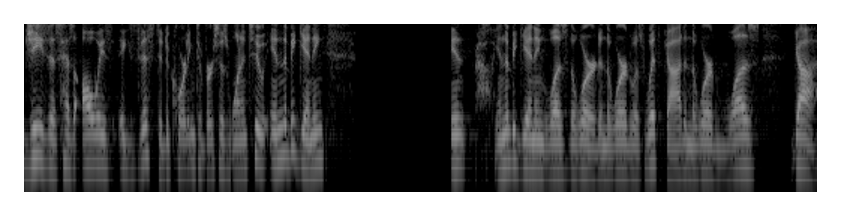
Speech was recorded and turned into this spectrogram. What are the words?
Jesus has always existed according to verses 1 and 2. In the beginning, in, oh, in the beginning was the Word, and the Word was with God, and the Word was God.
